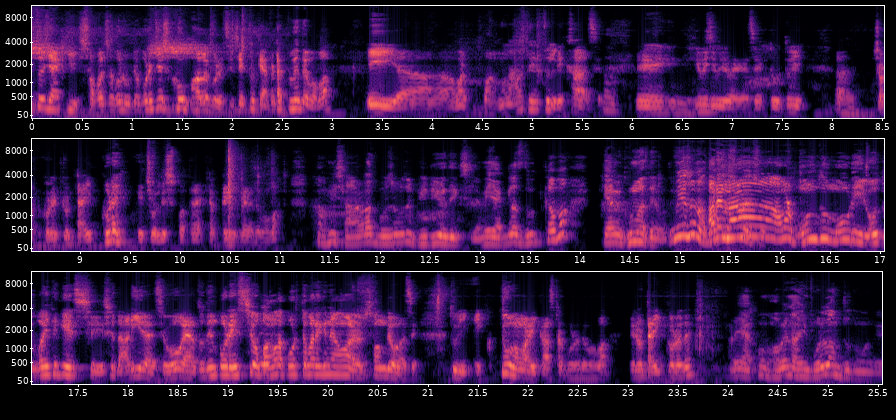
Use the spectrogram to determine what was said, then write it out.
এই তো জ্যাকি সকাল সকাল উঠে পড়েছিস খুব ভালো করেছিস। একটু ক্যাফেটা খুলে দে বাবা। এই আমার বাংলা হাতে একটু লেখা আছে। হিবিজিবি হয়ে গেছে। একটু তুই চট করে একটু টাইপ করে এই চল্লিশ পাতা একটা প্রিন্ট মেরে দে বাবা। আমি সারা রাত বসে বসে ভিডিও দেখছিলাম। এই এক গ্লাস দুধ খাব কি আমি ঘুমাতে যাব? তুমি এসো না আরে না। আমার বন্ধু মৌরি ও দুবাই থেকে এসছে এসে দাঁড়িয়ে আছে। ও এতদিন পরে এসছে ও বাংলা পড়তে পারে কিনা আমার সন্দেহ আছে। তুই একটু আমার এই কাজটা করে দে বাবা। একটু টাইপ করে দে। আরে এখন হবে না আমি বললাম তো তোমাকে।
